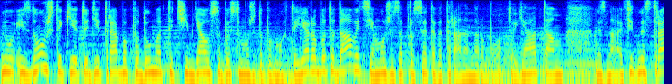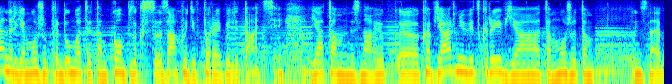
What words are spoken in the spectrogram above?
Ну і знову ж таки, тоді треба подумати, чим я особисто можу допомогти. Я роботодавець, я можу запросити ветерана на роботу. Я там не знаю, фітнес-тренер, я можу придумати там комплекс заходів по реабілітації. Я там не знаю, е, кав'ярню відкрив. Я там можу там не знаю,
